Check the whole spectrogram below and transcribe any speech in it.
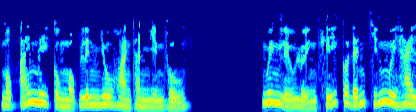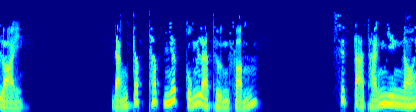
Một ái mi cùng một linh nhu hoàn thành nhiệm vụ. Nguyên liệu luyện khí có đến 92 loại. Đẳng cấp thấp nhất cũng là thượng phẩm. Xích tạ thản nhiên nói.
